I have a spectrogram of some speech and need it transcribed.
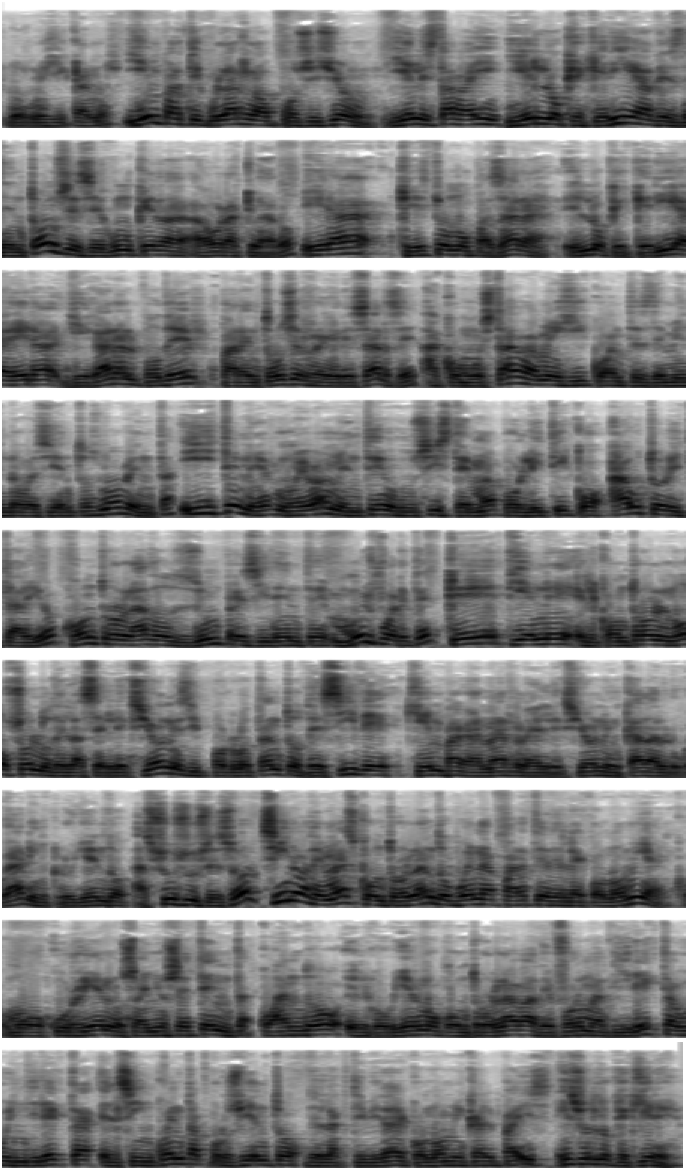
los mexicanos y en particular la oposición. Y él estaba ahí y él lo que quería desde entonces, según queda ahora claro, era que esto no pasara. Él lo que quería era llegar al poder para entonces regresarse a como estaba México antes de 1990 y tener nuevamente un sistema político autoritario controlado desde un presidente muy fuerte que tiene el control no solo de las elecciones y por lo tanto decide quién va a ganar la elección en cada lugar, incluyendo a su sucesor, sino además controlando buena parte de la economía, como ocurría en los años 70, cuando el gobierno controlaba de forma directa o indirecta el 50% de la actividad económica económica del país. Eso es lo que quiere.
